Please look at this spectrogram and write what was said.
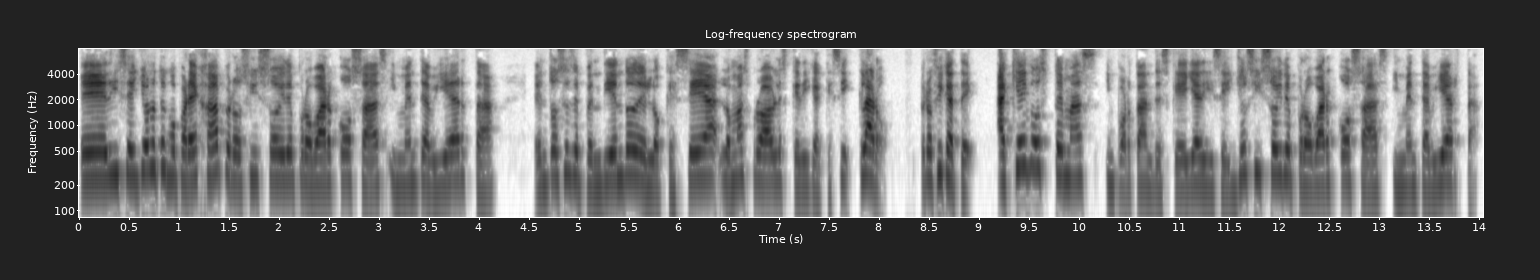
Eh, dice, yo no tengo pareja, pero sí soy de probar cosas y mente abierta. Entonces, dependiendo de lo que sea, lo más probable es que diga que sí. Claro, pero fíjate, aquí hay dos temas importantes que ella dice, yo sí soy de probar cosas y mente abierta.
